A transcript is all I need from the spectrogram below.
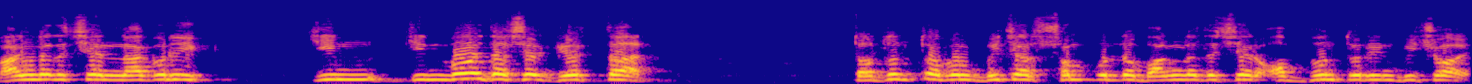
বাংলাদেশের নাগরিক চিন্ময় দাসের গ্রেফতার। তদন্ত এবং বিচার সম্পূর্ণ বাংলাদেশের অভ্যন্তরীণ বিষয়,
